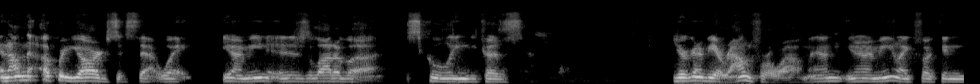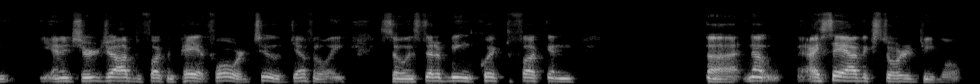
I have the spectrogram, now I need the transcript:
and on the upper yards, it's that way. You know what I mean? There's a lot of uh, schooling because you're going to be around for a while, man. You know what I mean? Like fucking and it's your job to fucking pay it forward too, definitely. So instead of being quick to fucking, uh, no, I say I've extorted people.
